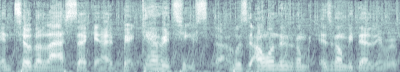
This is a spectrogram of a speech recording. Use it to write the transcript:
until the last second. I guarantee. You. Uh, who's? I wonder who's gonna. Be, it's gonna be Deadly Root.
